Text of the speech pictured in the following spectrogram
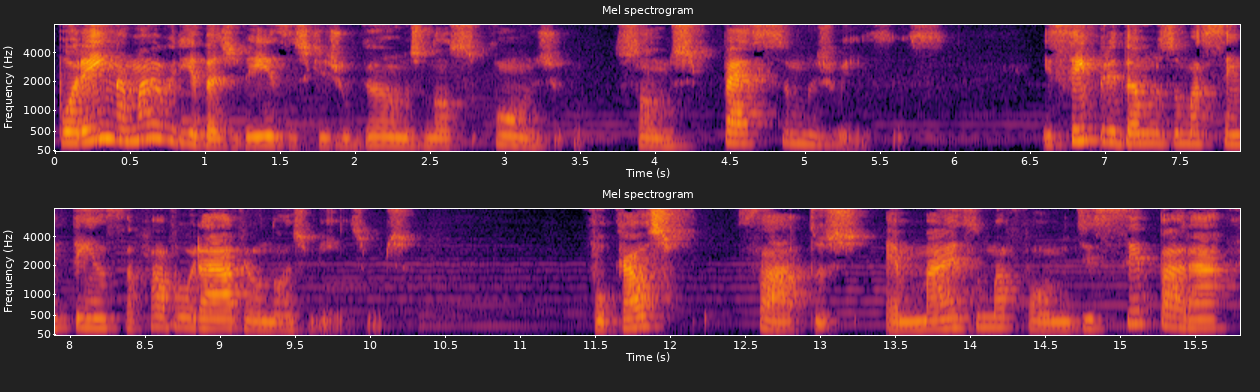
Porém, na maioria das vezes que julgamos nosso cônjuge, somos péssimos juízes e sempre damos uma sentença favorável a nós mesmos Focar os fatos é mais uma forma de separar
